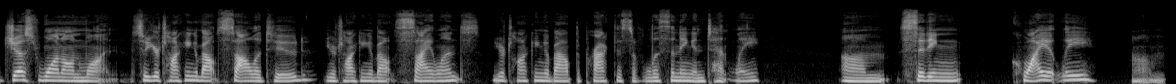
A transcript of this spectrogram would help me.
just one on one. So you're talking about solitude, you're talking about silence, you're talking about the practice of listening intently, um, sitting quietly. Um,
